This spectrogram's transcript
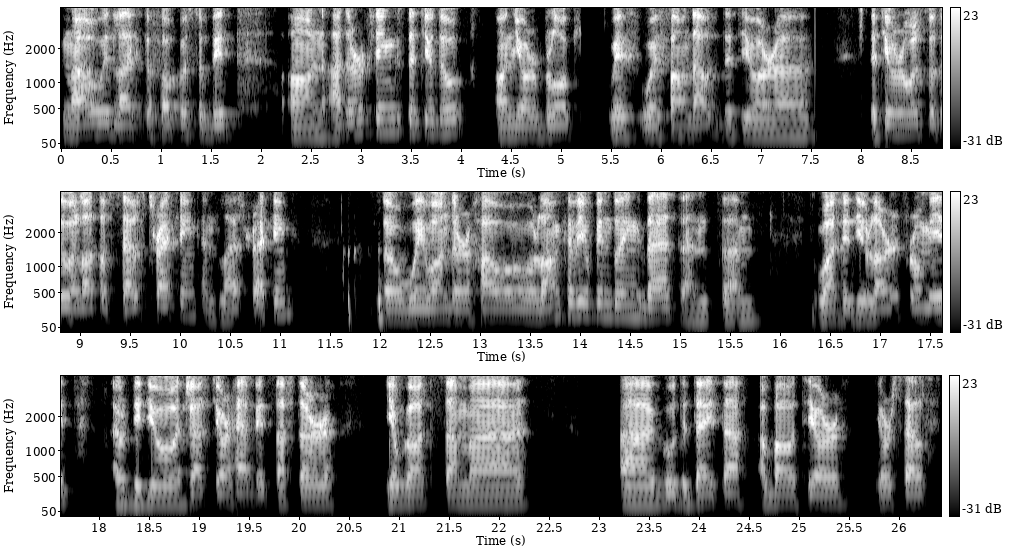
now we'd like to focus a bit on other things that you do on your blog. We've we found out that you're uh, that you also do a lot of self tracking and live tracking. So we wonder how long have you been doing that, and um, what did you learn from it? Or did you adjust your habits after you got some uh, uh, good data about your yourself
